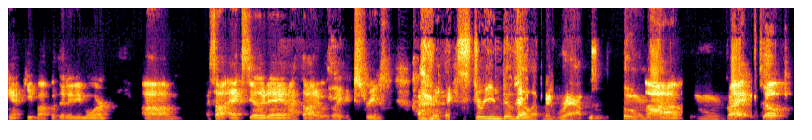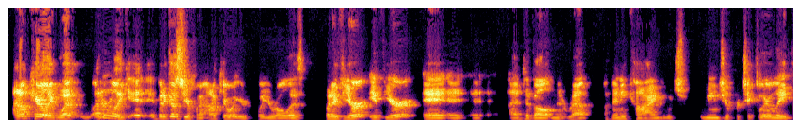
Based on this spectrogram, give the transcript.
can't keep up with it anymore. Um, I saw X the other day and I thought it was like extreme. Extreme development rep. Boom. Uh, right? So I don't care like what I don't really, it, it- but it goes to your point. I don't care what your what your role is. But if you're if you're a, a, a development rep of any kind, which means you're particularly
